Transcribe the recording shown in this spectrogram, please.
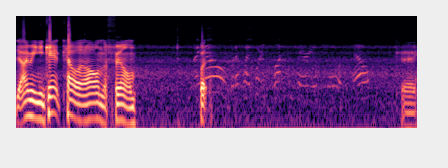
Yeah, I mean, you can't tell it all in the film. But, know, but if I put his butt in this area full of hell. Okay.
